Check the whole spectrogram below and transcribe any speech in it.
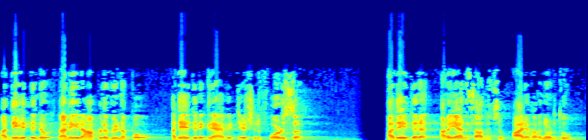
അദ്ദേഹത്തിന്റെ തലയിൽ ആപ്പിൾ വീണപ്പോ അദ്ദേഹത്തിന് ഗ്രാവിറ്റേഷൻ ഫോഴ്സ് അദ്ദേഹത്തിന് അറിയാൻ സാധിച്ചു. ആര് പറഞ്ഞു കൊടുത്തു?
